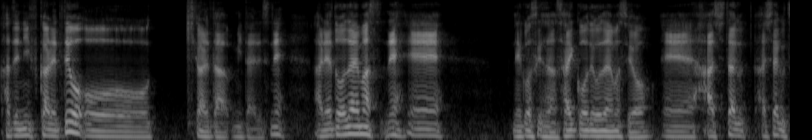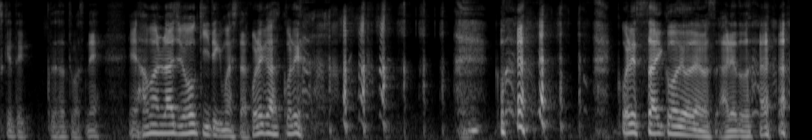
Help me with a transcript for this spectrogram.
風に吹かれてを聞かれたみたいですね。ありがとうございますね。えー猫助さん最高でございますよ。えー、ハッシュタグ、ハッシュタグつけてくださってますね。えーハマるラジオを聞いてきました。これが、これが これ、これ最高でございます。ありがとうございます。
